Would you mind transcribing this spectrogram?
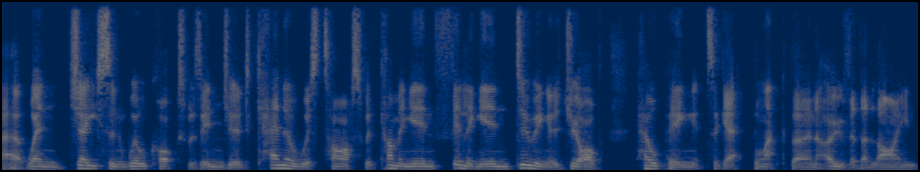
Uh, when Jason Wilcox was injured, Kenna was tasked with coming in, filling in, doing a job, helping to get Blackburn over the line.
